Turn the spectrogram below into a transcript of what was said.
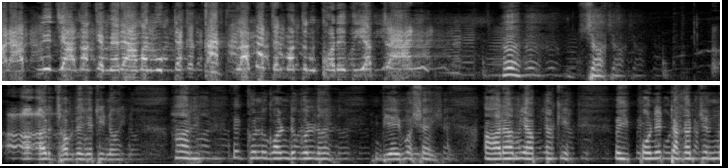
আর আপনি যে আমাকে মেরে আমার মুখটাকে কাতলা মাছের মতন করে দিয়েছেন? হ্যাঁ আর ঝগড়াঝাটি নয়। আর কোনো গন্ডগোল নয়। বিয়ে মশাই আর আমি আপনাকে ওই পনেরো টাকার জন্য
